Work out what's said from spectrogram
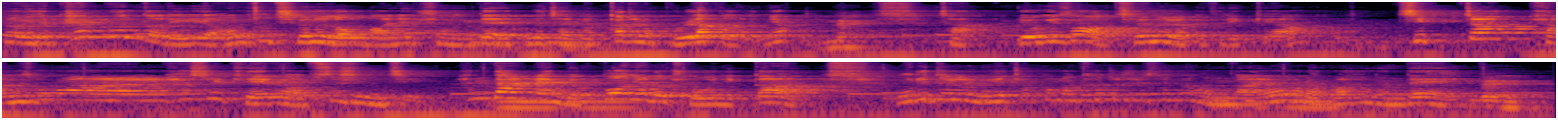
그럼 이제 팬분들이 엄청 질문을 너무 많이 해주셨는데 그게 제가 몇 가지만 골랐거든요. 네. 자, 여기서 질문을 몇 개 드릴게요. 직접 방송을 하실 계획은 없으신지 한 달에 몇 번이라도 좋으니까 우리들을 위해 조금만 켜주실 생각 없나요? 라고 하셨는데 네.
